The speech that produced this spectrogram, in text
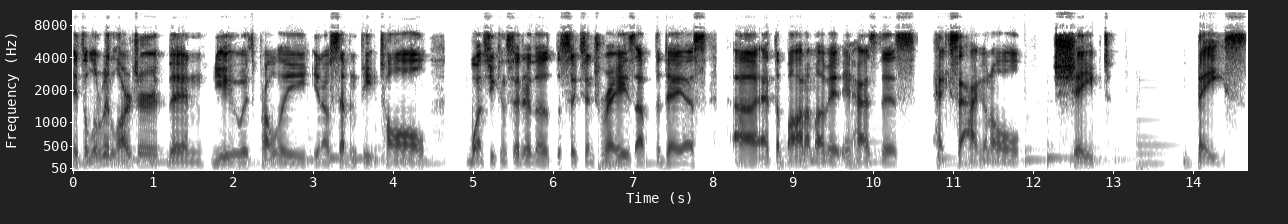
It's a little bit larger than you. It's probably you know seven feet tall. Once you consider the the six inch raise up the dais, uh, at the bottom of it, it has this hexagonal shaped base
